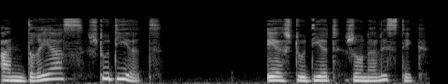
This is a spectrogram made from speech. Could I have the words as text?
Andreas studiert. Er studiert Journalistik.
